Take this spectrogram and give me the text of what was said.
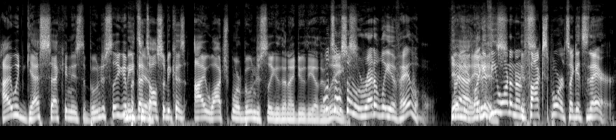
I would guess second is the Bundesliga, Me but that's too. also because I watch more Bundesliga than I do the other Well, it's leagues. also readily available. Yeah, you. like if you want it on It's- Fox Sports, like it's there.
